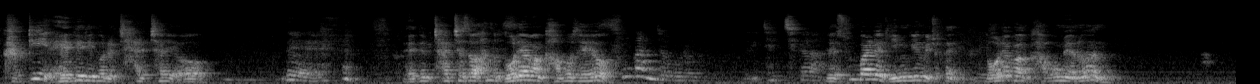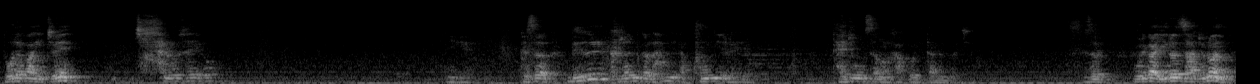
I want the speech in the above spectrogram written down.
극기 애드리브를 잘 쳐요. 네. 애드립 잘 쳐서 한번 노래방 가보세요. 순간적으로 이 재치가 네, 순발력 임기음이 좋다. 노래방 가보면은 노래방 있죠? 잘 노세요. 이게 그래서 늘 그런 걸 합니다. 궁리를 해요. 대중성을 갖고 있다는 거죠. 그래서 우리가 이런 사주는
